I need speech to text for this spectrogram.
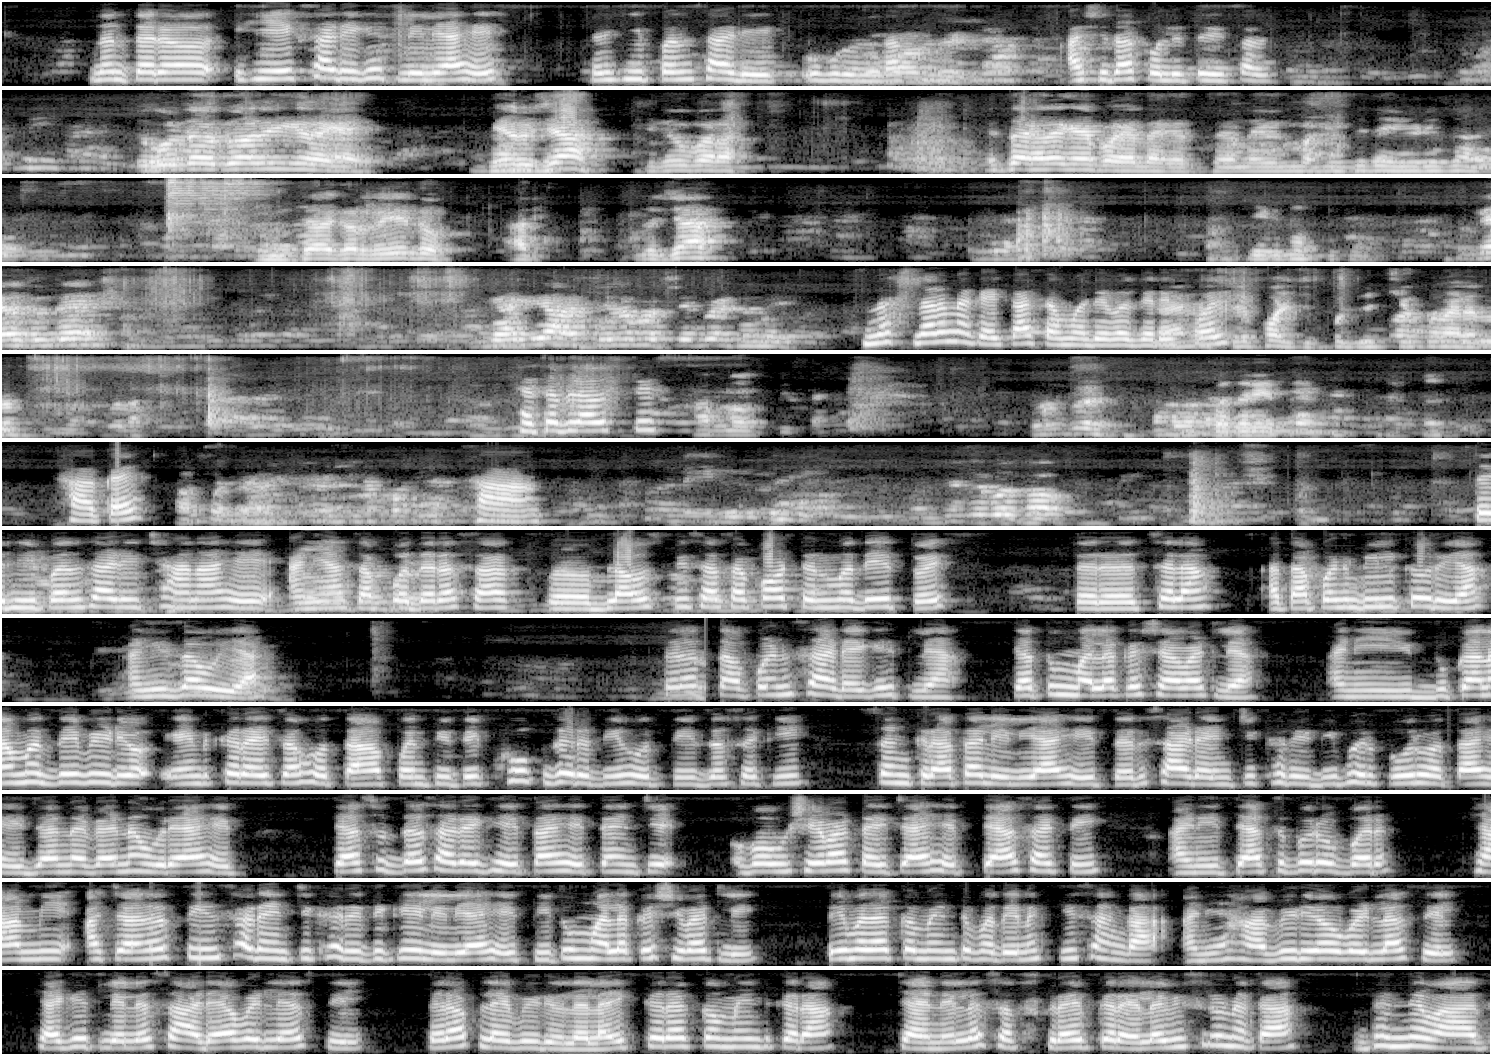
नंतर ही एक साडी घेतलेली आहे तर ही पण साडी एक उघडून दाखव अशी दाखवली तरी चालते. तिथे काय बघायला लागत नवीन चला करतो येतो नाही नसणार ना काही काटामध्ये वगैरे ह्याचा ब्लाउज पीस हा हा काय? हा हा. तर ही पण साडी छान आहे. आणि असा पदर असा ब्लाउज पीस असा कॉटनमध्ये येतोय. तर चला आता आपण बिल करूया आणि जाऊया. तर आता आपण साड्या घेतल्या. त्या तुम्हाला कशा वाटल्या? आणि दुकानामध्ये व्हिडिओ एंड करायचा होता पण तिथे खूप गर्दी होती. जसं की संक्रांत आलेली आहे तर साड्यांची खरेदी भरपूर होत आहे. ज्या नव्या नवऱ्या आहेत त्या सुद्धा साड्या घेत आहेत. त्यांचे वंशे वाटायचे आहेत त्यासाठी. आणि त्याचबरोबर ह्या मी अचानक तीन साड्यांची खरेदी केलेली आहे ती तुम्हाला कशी वाटली? ते मला कमेंटमध्ये नक्की सांगा. आणि हा व्हिडिओ आवडला असेल ह्या घेतलेल्या साड्या आवडल्या असतील तर आपल्या व्हिडिओला लाईक करा कमेंट करा. चॅनेलला सबस्क्राईब करायला विसरू नका. धन्यवाद.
